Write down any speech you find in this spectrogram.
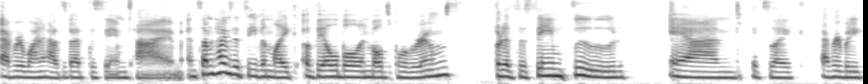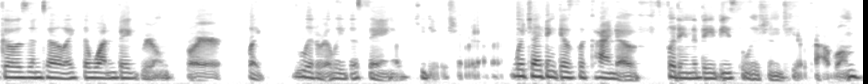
everyone has it at the same time. And sometimes it's even like available in multiple rooms, but it's the same food and it's like everybody goes into like the one big room for like literally the saying of kiddush or whatever, which I think is the kind of splitting the baby solution to your problem,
